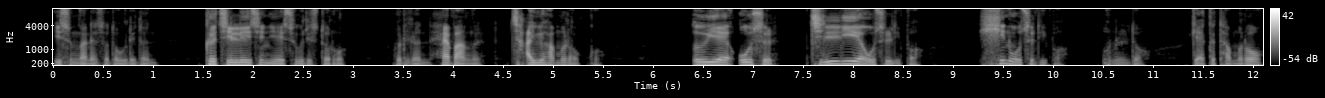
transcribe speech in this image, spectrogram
이 순간에서도 우리는 그 진리이신 예수 그리스도로 우리는 해방을 자유함을 얻고 의의 옷을 진리의 옷을 입어 흰 옷을 입어 오늘도 깨끗함으로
